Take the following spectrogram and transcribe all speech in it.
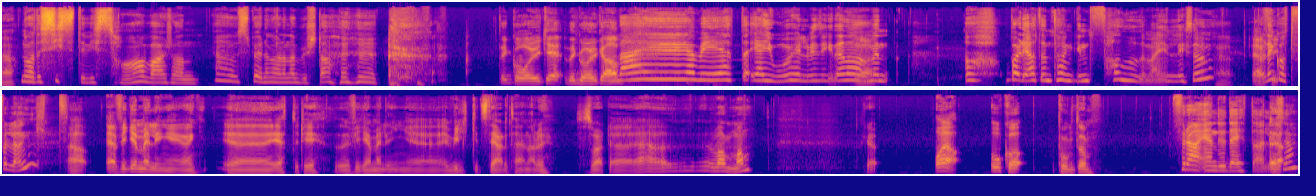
Ja. Noe av det siste vi sa, var sånn Ja, spørre når han har bursdag. Det går jo ikke! Det går jo ikke an! Nei, jeg vet det. Jeg gjorde jo heldigvis ikke det, da. Nei. Men åh, bare det at den tanken faller meg inn, liksom. Ja. Da har det gått for langt. ja, jeg fikk en melding en gang eh, i ettertid. Så fikk jeg en melding eh, 'Hvilket stjernetegn er du?' Så svarte jeg jeg er vannmann. Å oh, ja. OK. Punktum. Fra en du data, liksom.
